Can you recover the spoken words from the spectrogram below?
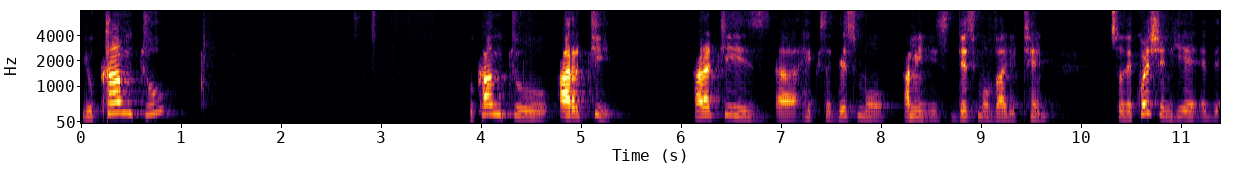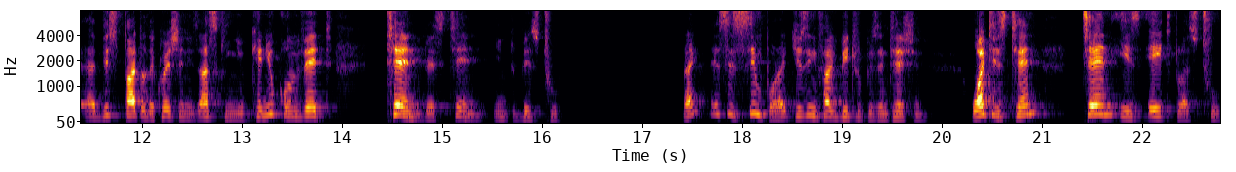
You come to you come to RT. RT is uh, hexadecimal, I mean, it's decimal value 10. So the question here, the- at this part of the question is asking you, can you convert 10 base 10 into base 2? Right? This is simple, right? Using 5-bit representation. What is 10? 10 is 8 plus 2.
